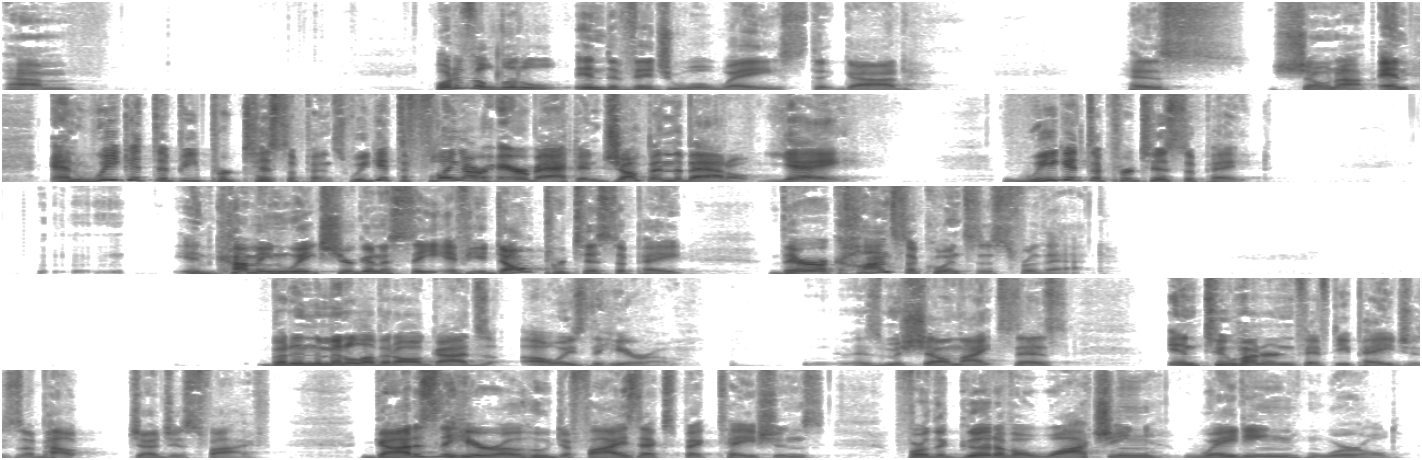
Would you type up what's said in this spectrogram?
Um, what are the little individual ways that God has shown up? And, and we get to be participants. We get to fling our hair back and jump in the battle. Yay. We get to participate. In coming weeks, you're going to see if you don't participate, there are consequences for that. But in the middle of it all, God's always the hero. As Michelle Knight says in 250 pages about Judges 5. God is the hero who defies expectations for the good of a watching, waiting world.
